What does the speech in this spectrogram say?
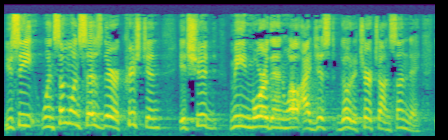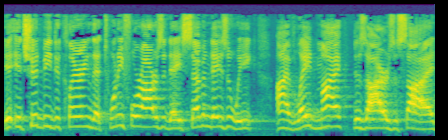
You see, when someone says they're a Christian, it should mean more than, well, I just go to church on Sunday. It, it, should be declaring that 24 hours a day, seven days a week, I've laid my desires aside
